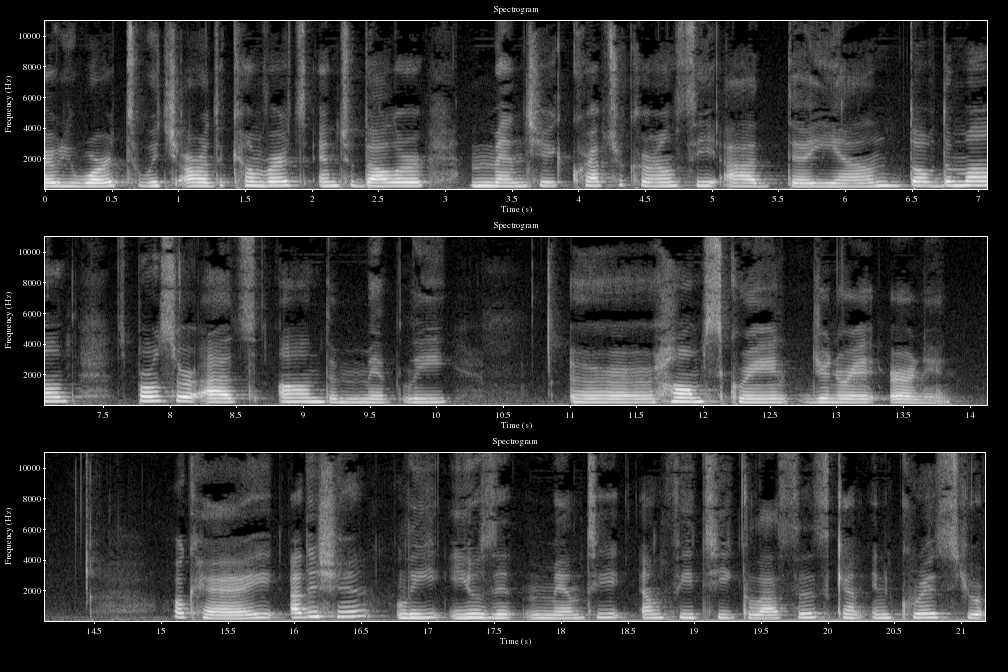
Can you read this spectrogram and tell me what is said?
rewards which are the converts into dollar magic cryptocurrency at the end of the month. Sponsor ads on the monthly uh, home screen generate earning. Okay additionally using Menti NFT classes can increase your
